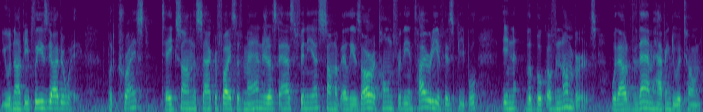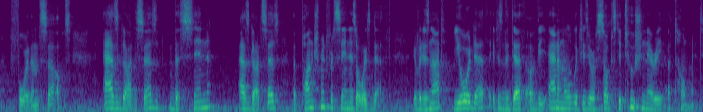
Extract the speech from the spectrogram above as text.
you would not be pleased either way. But Christ takes on the sacrifice of man just as Phinehas, son of Eleazar, atoned for the entirety of his people in the book of Numbers, without them having to atone for themselves. As God says, the sin, as God says, the punishment for sin is always death. If it is not your death, it is the death of the animal, which is your substitutionary atonement.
